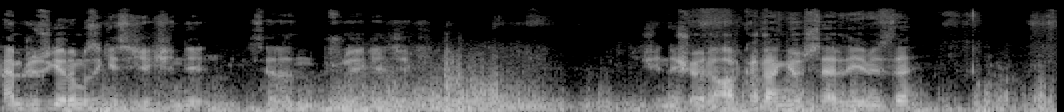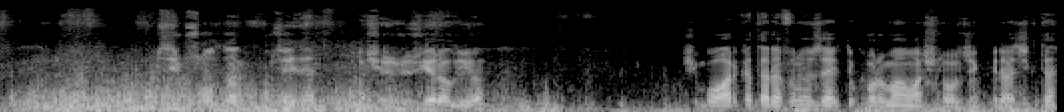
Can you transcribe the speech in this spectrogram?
Hem rüzgarımızı kesecek. Şimdi Serhat'ın şuraya gelecek. Şimdi şöyle arkadan gösterdiğimizde bizim soldan kuzeyden aşırı rüzgar alıyor. Şimdi bu arka tarafını özellikle koruma amaçlı olacak birazcık da.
